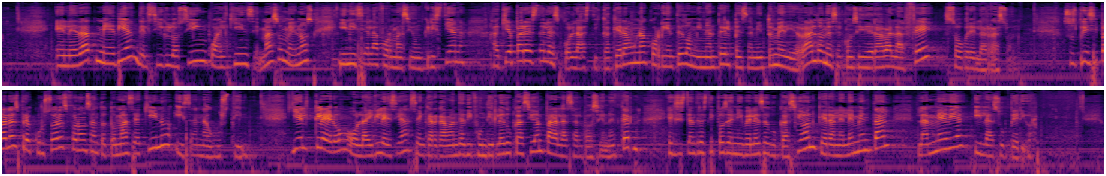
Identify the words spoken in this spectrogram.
En la Edad Media, del siglo V al XV más o menos, inicia la formación cristiana. Aquí aparece la escolástica, que era una corriente dominante del pensamiento medieval donde se consideraba la fe sobre la razón. Sus principales precursores fueron Santo Tomás de Aquino y San Agustín. Y el clero o la iglesia se encargaban de difundir la educación para la salvación eterna. Existen tres tipos de niveles de educación, que eran la elemental, la media y la superior.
